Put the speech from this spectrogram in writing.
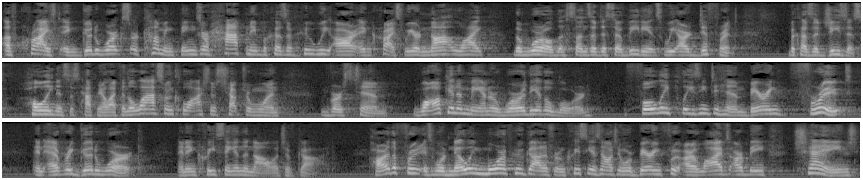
of Christ, and good works are coming. Things are happening because of who we are in Christ. We are not like the world, the sons of disobedience. We are different because of Jesus. Holiness is happening in our life. And the last one, Colossians chapter 1, verse 10. Walk in a manner worthy of the Lord, fully pleasing to Him, bearing fruit in every good work, and increasing in the knowledge of God. Part of the fruit is we're knowing more of who God is, we're increasing his knowledge, and we're bearing fruit. Our lives are being changed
